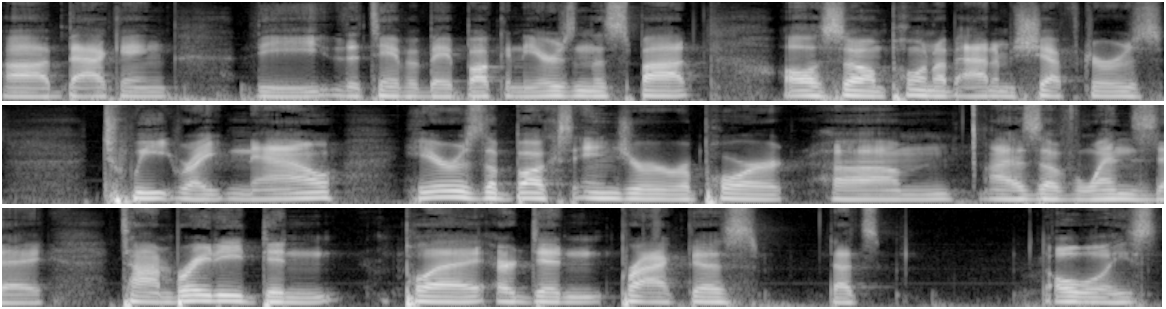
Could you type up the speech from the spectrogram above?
uh, backing the the Tampa Bay Buccaneers in the spot. Also, I'm pulling up Adam Schefter's tweet right now. Here's the Bucks injury report um, as of Wednesday. Tom Brady didn't play or didn't practice. That's always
